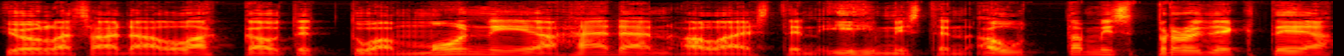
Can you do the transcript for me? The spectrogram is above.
joilla saadaan lakkautettua monia hädänalaisten ihmisten auttamisprojekteja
